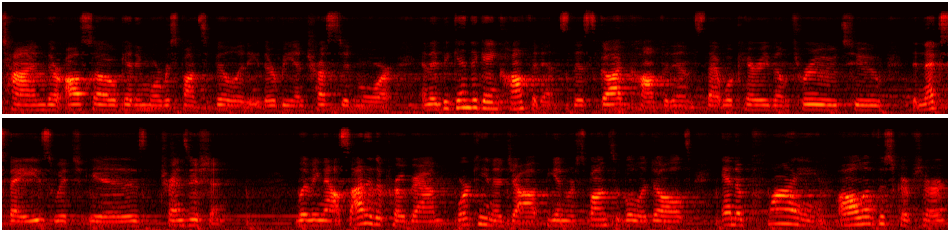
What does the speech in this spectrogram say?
time, they're also getting more responsibility. They're being trusted more. And they begin to gain confidence, this God confidence that will carry them through to the next phase, which is transition. Living outside of the program, working a job, being responsible adults, and applying all of the scripture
